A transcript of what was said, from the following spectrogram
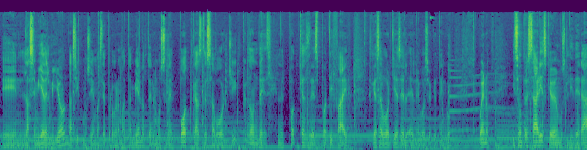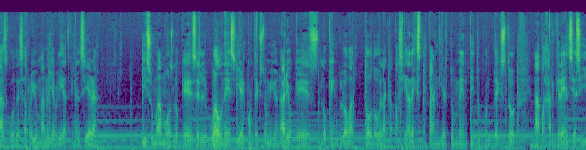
en La Semilla del Millón, así como se llama este programa también. Lo tenemos en el podcast de Saborgi, perdón, en el podcast de Spotify. Es que Saborgi es el, el negocio que tengo. Bueno, y son tres áreas que vemos, liderazgo, desarrollo humano y habilidad financiera y sumamos lo que es el wellness y el contexto millonario, que es lo que engloba todo, la capacidad de expandir tu mente y tu contexto, a bajar creencias y,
